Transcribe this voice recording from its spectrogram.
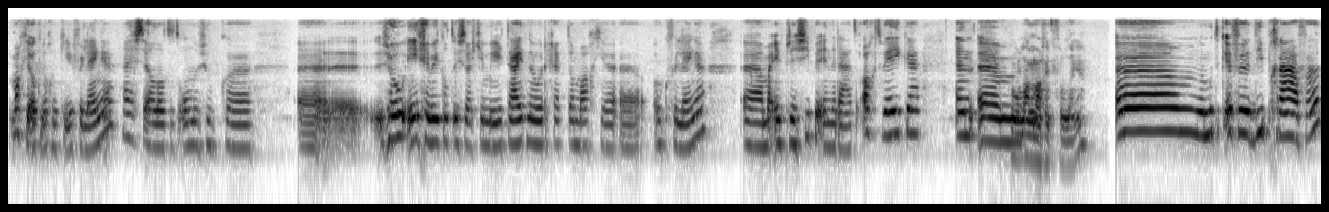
mag je ook nog een keer verlengen. Stel dat het onderzoek eh, eh, zo ingewikkeld is dat je meer tijd nodig hebt, dan mag je eh, ook verlengen. Maar in principe inderdaad acht weken. En, ehm, Hoe lang mag ik verlengen? Ehm, dan moet ik even diep graven.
